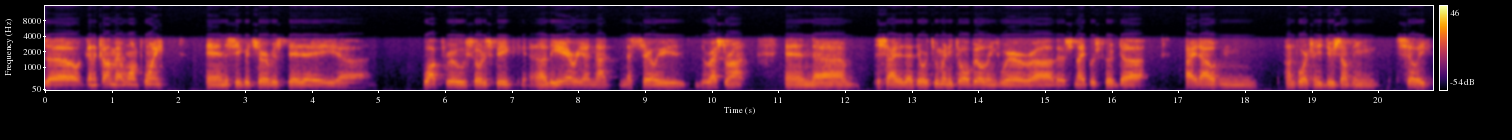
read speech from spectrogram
uh, going to come at one point, and the Secret Service did a uh, walkthrough, so to speak, uh, the area, not necessarily the restaurant, and. Uh, decided that there were too many tall buildings where uh, the snipers could uh, hide out and unfortunately do something silly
